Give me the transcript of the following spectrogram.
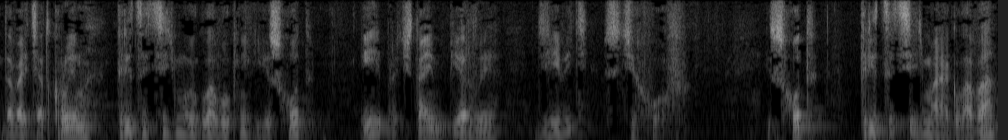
давайте откроем 37 главу книги Исход и прочитаем первые девять стихов. Исход, 37 глава,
